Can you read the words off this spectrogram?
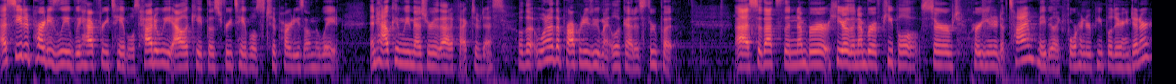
as seated parties leave, we have free tables. How do we allocate those free tables to parties on the wait? And how can we measure that effectiveness? Well, the, one of the properties we might look at is throughput. Uh, so that's the number here, the number of people served per unit of time, maybe like 400 people during dinner.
